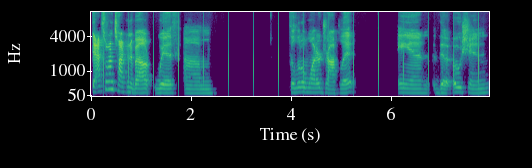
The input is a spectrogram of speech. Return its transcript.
that's what I'm talking about with um, the little water droplet and the ocean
